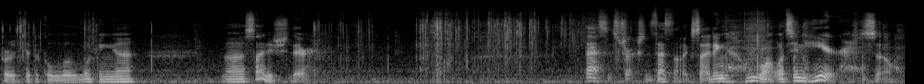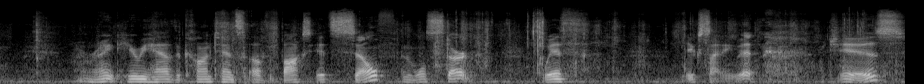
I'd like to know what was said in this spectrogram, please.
prototypical looking uh, uh, signage there. So that's instructions. That's not exciting. We want what's in here. So, all right, here we have the contents of the box itself, and we'll start with the exciting bit, which is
